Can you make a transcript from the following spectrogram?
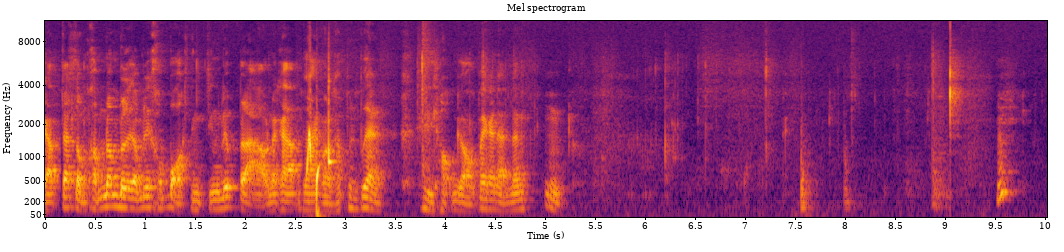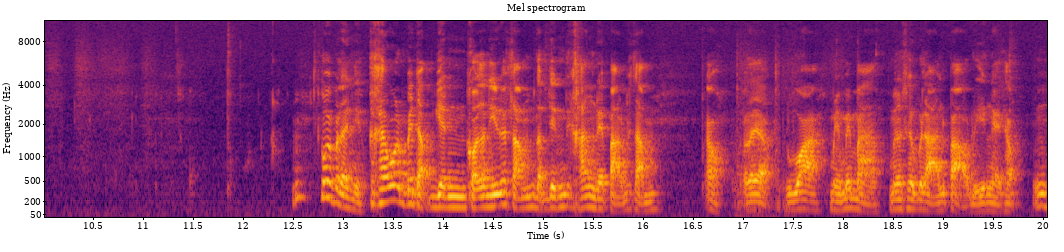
ครับจะสมคำน้ำเรือที่เขาบอกจริง ๆ หรือเปล่านะครับลาก่อนครับเพื่อนๆหยอกหยอกไปขนาดนั้นอืมอืมก็ไม่เป็นไรนี่คล้ายๆว่ามันไปดับเย็นก่อนตอนนี้ด้วยซ้ำดับเย็นที่ค้างอยู่ในปากด้วยซ้ำ อ้าวอะไรอะหรือว่าเมย์ไม่มาเมื่อใช้เวลาหรือเปล่าหรือยังไงครับอืม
